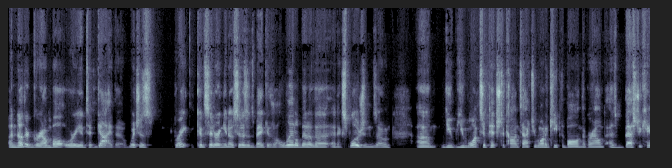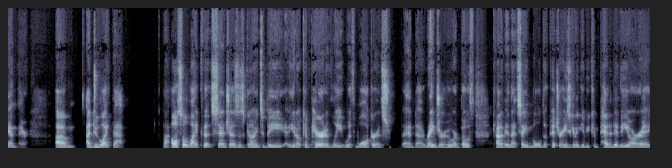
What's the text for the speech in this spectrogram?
Another ground ball oriented guy, though, which is great considering you know Citizens Bank is a little bit of a, an explosion zone. Um, you you want to pitch to contact, you want to keep the ball on the ground as best you can there. Um, I do like that. I also like that Sanchez is going to be, you know, comparatively with Walker and and uh, Ranger, who are both kind of in that same mold of pitcher. He's going to give you competitive ERA,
